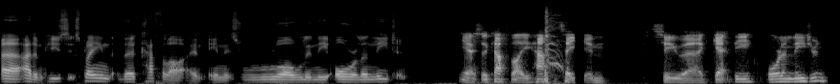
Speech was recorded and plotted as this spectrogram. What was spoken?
uh, Adam, can you just explain the Cathallar in, in its role in the Auralan Legion? yeah, so Cathar, you have to take him to uh, get the Auralan Legion,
